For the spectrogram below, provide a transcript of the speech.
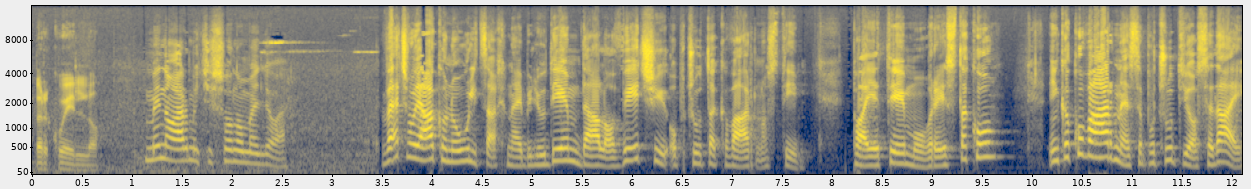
per quello. Meno armi ci sono meglio è. Več vojakov na ulicah naj bi ljudem dalo večji občutek varnosti. Pa je temu res tako? In kako varne se počutijo sedaj?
